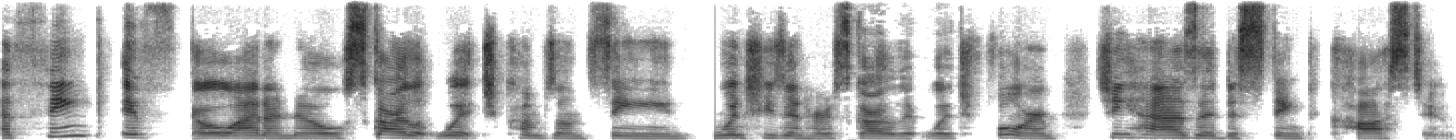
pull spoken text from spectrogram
I think if, oh, I don't know, Scarlet Witch comes on scene when she's in her Scarlet Witch form, she has a distinct costume.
